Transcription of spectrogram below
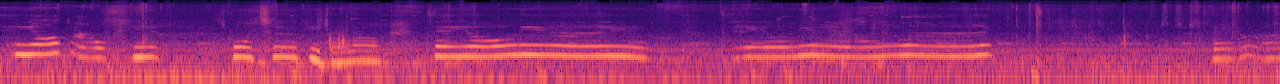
เจยอกเอาพี่พูดชื่อผิดแล้วเราเจยอกนี่ไงเจยอกนี่ไงน่ารักเจยอกเอา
